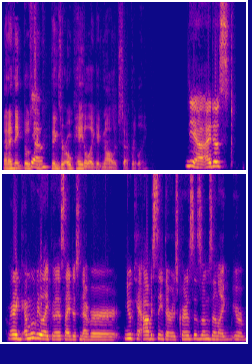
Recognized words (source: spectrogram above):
and I think those yeah. two things are okay to like acknowledge separately. Yeah, I just like a movie like this. I just never. You can obviously there is criticisms, and like you're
